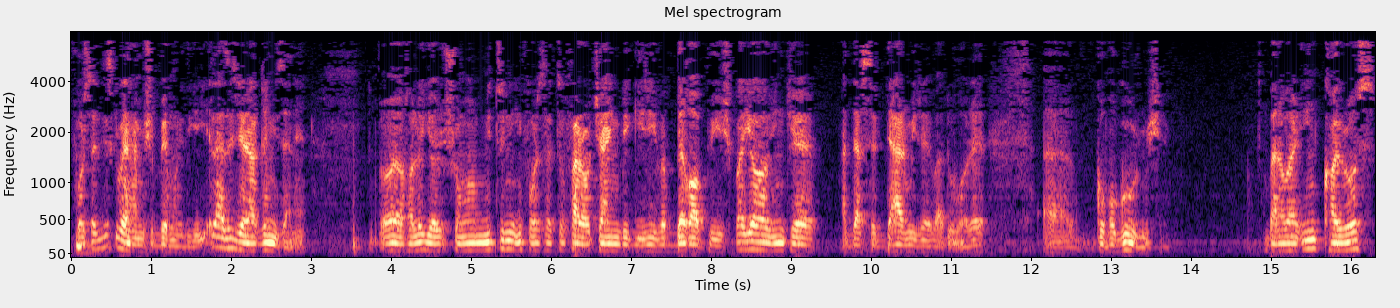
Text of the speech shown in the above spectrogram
فرصتی است که باید همیشه بمونه دیگه. یه لحظه جرقه می‌زنه. حالا یا شما می‌تونی این فرصت رو فراچنگ بگیری و بقاپیش و یا اینکه از دست در میره و دوباره گم و گور میشه. بنابراین کایروس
